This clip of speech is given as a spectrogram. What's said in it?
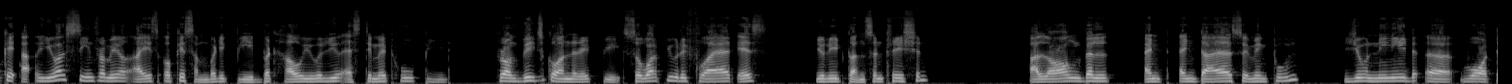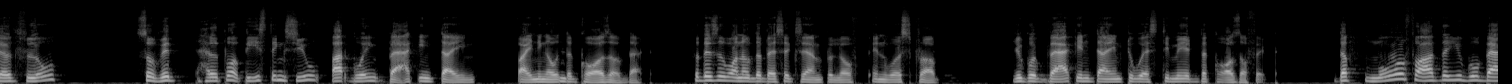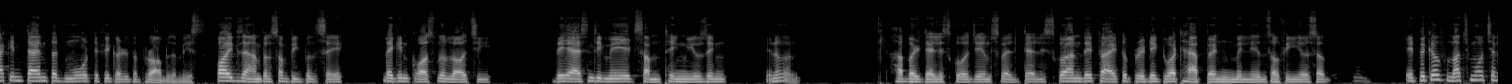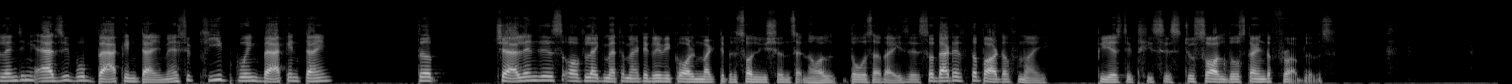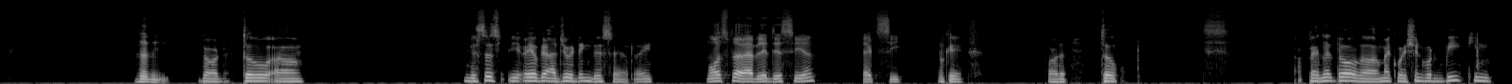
Okay uh, you have seen from your eyes okay somebody peed but how you will you estimate who peed? From which corner it peed? So what you require is you need concentration along the en- entire swimming pool you need uh, water flow so with help of these things, you are going back in time, finding out the cause of that. So this is one of the best example of inverse problem. You go back in time to estimate the cause of it. the more farther you go back in time, the more difficult the problem is. For example, some people say, like in cosmology, they estimate something using, you know, Hubble telescope, James Webb telescope, and they try to predict what happened millions of years ago. Mm. It becomes much more challenging as you go back in time. As you keep going back in time, the challenges of like mathematically we call multiple solutions and all those arises. So that is the part of my PhD thesis to solve those kind of problems. Got it. So uh, this is you're graduating this year, right? Most probably this year let's see. Okay, got it. So, पहले तो uh, my question would be कि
